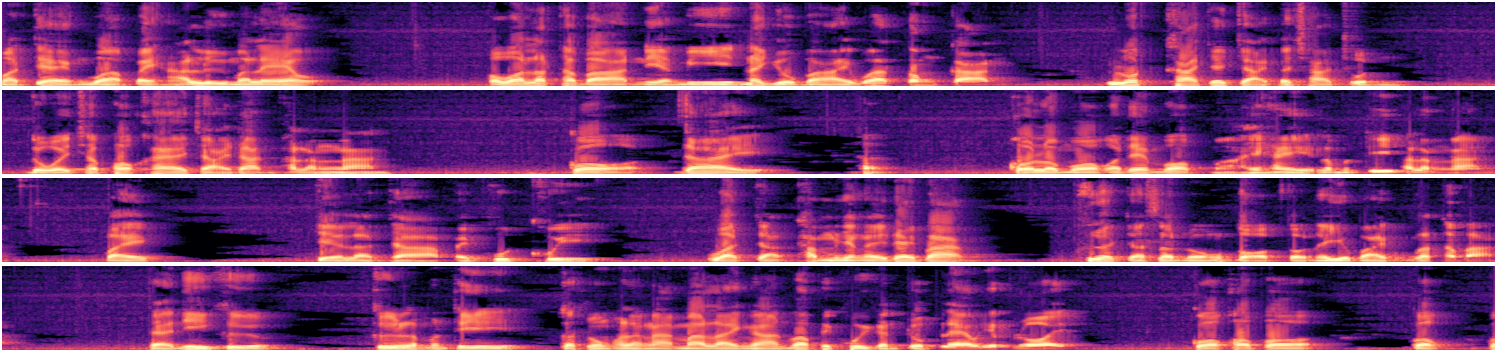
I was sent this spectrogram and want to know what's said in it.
มาแจ้งว่าไปหารือมาแล้ว เพราะว่ารัฐบาลเนี่ยมีนโยบายว่าต้องการลดค่าใช้จ่ายประชาชน โดยเฉพาะค่าใช้จ่ายด้านพลังงาน ก็ได้คอรมอก็ได้มอบหมายให้รัฐมนตรีพลังงาน ไปเจรจาไปพูดคุย ว่าจะทำยังไงได้บ้าง เพื่อจะสนองตอบต่อนโยบายของรัฐบาล แต่นี่คือคือรัฐมนตรีกระทรวงพลังงานมารายงานว่าไปคุยกันจบแล้วเรียบร้อยกคพ กก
